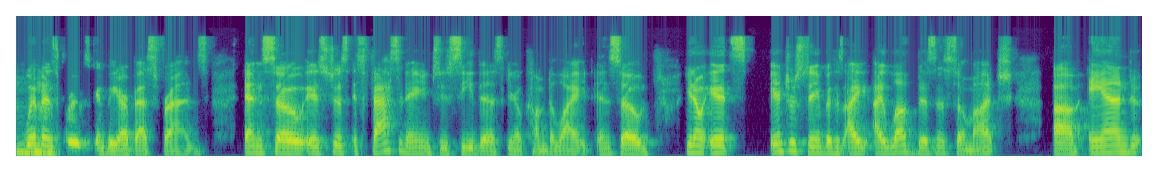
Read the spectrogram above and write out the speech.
mm-hmm. women's groups can be our best friends and so it's just it's fascinating to see this you know come to light and so you know it's interesting because i i love business so much um, and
